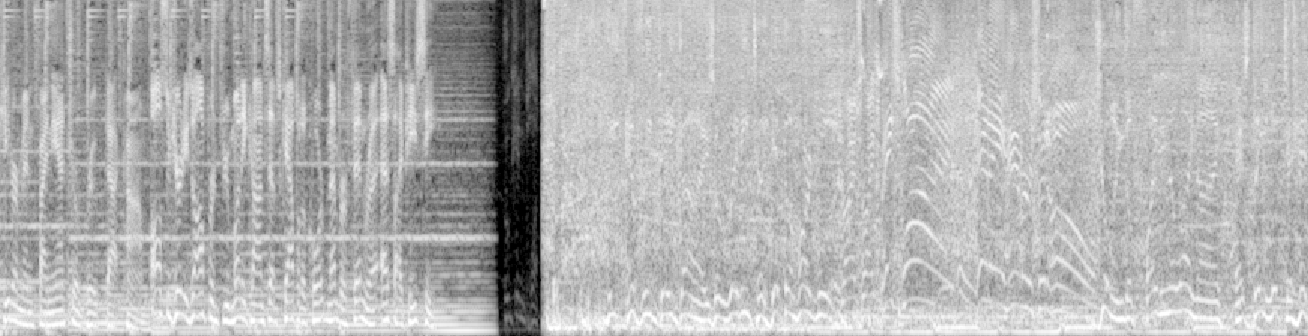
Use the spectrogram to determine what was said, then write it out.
PetermanFinancialGroup.com. All securities offered through Money Concepts Capital Corp member FINRA SIPC. The everyday guys are ready to hit the hardwood. Drives right baseline, and he hammers it home. Join the Fighting Illini as they look to head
